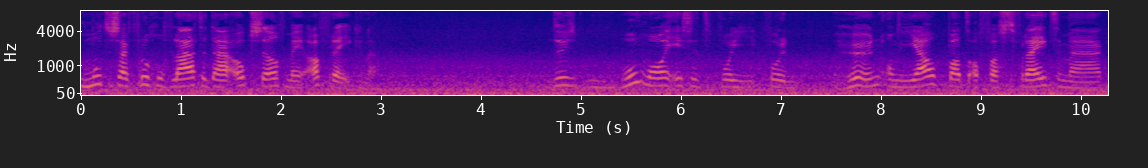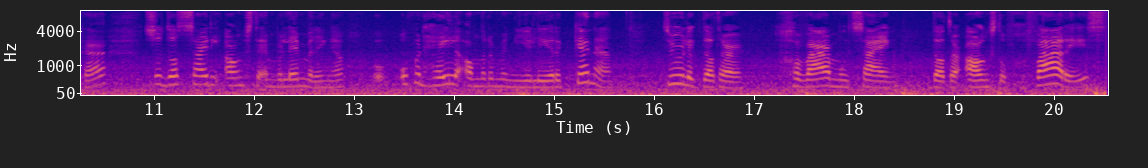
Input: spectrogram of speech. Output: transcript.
moeten zij vroeg of later daar ook zelf mee afrekenen. Dus hoe mooi is het voor, voor hun om jouw pad alvast vrij te maken, zodat zij die angsten en belemmeringen op een hele andere manier leren kennen. Tuurlijk dat er gewaar moet zijn dat er angst of gevaar is,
